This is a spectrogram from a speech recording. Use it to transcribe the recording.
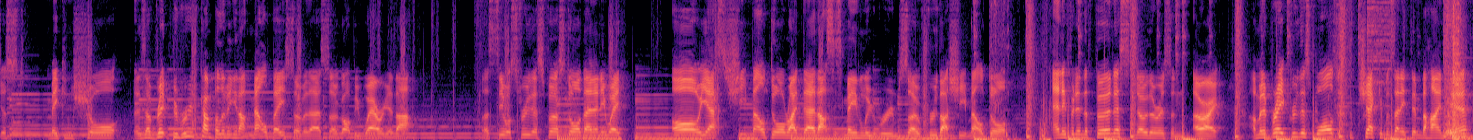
Just making sure... There's a roof camper living in that metal base over there, so I've got to be wary of that. Let's see what's through this first door then anyway. Oh, yes, sheet metal door right there. That's his main loot room, so through that sheet metal door. Anything in the furnace? No, there isn't. All right. I'm going to break through this wall just to check if there's anything behind here.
